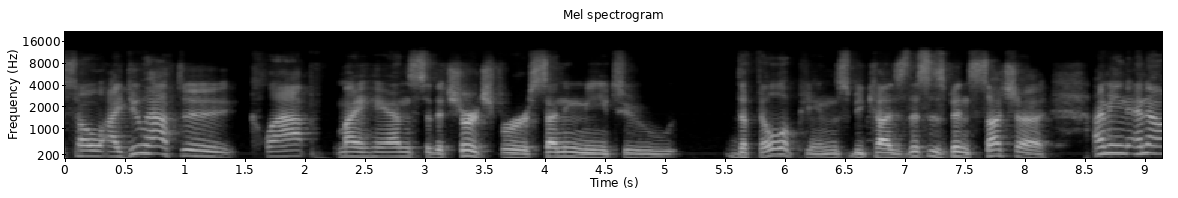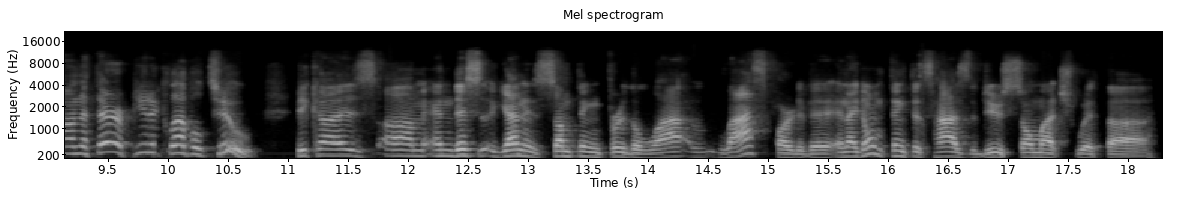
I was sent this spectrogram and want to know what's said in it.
so i do have to clap my hands to the church for sending me to the philippines because this has been such a i mean and on a therapeutic level too because um and this again is something for the la- last part of it and i don't think this has to do so much with uh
